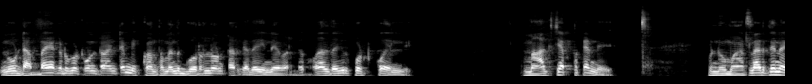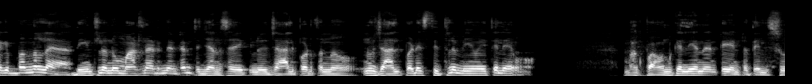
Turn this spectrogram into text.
నువ్వు డబ్బా ఎక్కడ కొట్టుకుంటావు అంటే మీకు కొంతమంది గొర్రెలు ఉంటారు కదా వినేవాళ్ళు వాళ్ళ దగ్గర కొట్టుకో వెళ్ళి. మాకు చెప్పకండి. ఇప్పుడు నువ్వు మాట్లాడితే నాకు ఇబ్బంది లే. దీంట్లో నువ్వు మాట్లాడింది అంటే జనసైకులు జాలి పడుతున్నావు. నువ్వు జాలి పడే స్థితిలో మేమైతే లేము. మాకు పవన్ కళ్యాణ్ అంటే ఏంటో తెలుసు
